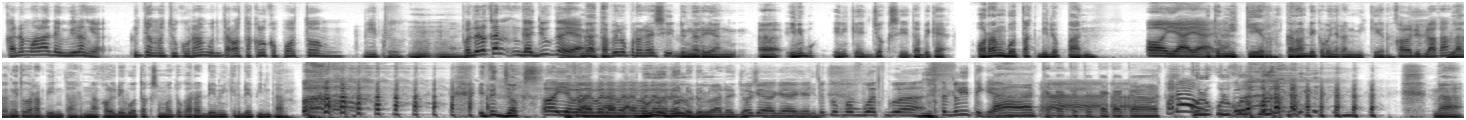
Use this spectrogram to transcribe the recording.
kadang malah ada yang bilang ya, lu jangan cukur rambut ntar otak lu kepotong gitu. Mm-mm. Padahal kan enggak juga ya. Enggak, tapi lu pernah gak sih denger yang eh, ini ini kayak jokes sih, tapi kayak orang botak di depan Oh iya iya. itu iya. mikir karena dia kebanyakan mikir. Kalau di belakang Belakang itu karena pintar. Nah kalau dia botak semua tuh karena dia mikir dia pintar. itu jokes. Oh iya, benar, benar, benar, Dulu dulu dulu ada jokes. Oke oke oke, gitu. cukup membuat gua tergelitik ya. Ah, kakak kakak kakak kakak. Padahal- Kulu kulu kulu kulu. nah,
